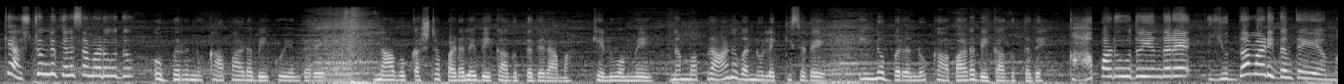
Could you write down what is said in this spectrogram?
ಏಕೆ ಅಷ್ಟೊಂದು ಕೆಲಸ ಮಾಡುವುದು? ಒಬ್ಬರನ್ನು ಕಾಪಾಡಬೇಕು ಎಂದರೆ ನಾವು ಕಷ್ಟಪಡಲೇಬೇಕಾಗುತ್ತದೆ ರಾಮ. ಕೆಲವೊಮ್ಮೆ ನಮ್ಮ ಪ್ರಾಣವನ್ನು ಲೆಕ್ಕಿಸದೆ ಇನ್ನೊಬ್ಬರನ್ನು ಕಾಪಾಡಬೇಕಾಗುತ್ತದೆ. ಕಾಪಾಡುವುದು ಎಂದರೆ ಯುದ್ಧ ಮಾಡಿದ್ದಂತೆಯೇ ಅಮ್ಮ?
